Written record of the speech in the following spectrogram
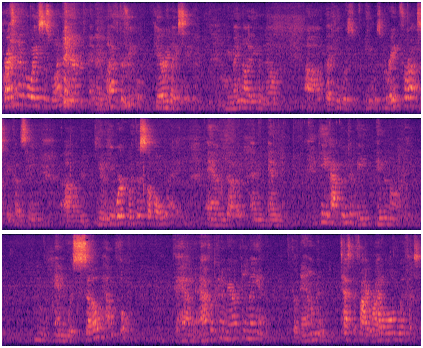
president of Oasis one year and then left the field, Gary Lacey. You may not even know him, uh, but he was he was great for us because he, um, you know, he worked with us the whole way, and uh, and and he happened to be a minority, and was so helpful to have an African American man go down and testify right along with us.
